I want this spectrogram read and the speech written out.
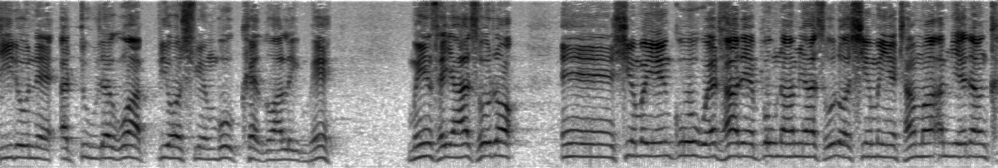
ကြီးတို့နဲ့အတူတကွပျော်ရွှင်ဖို့ခက်သွားလိမ့်မယ်မင်းဆရာဆိုတော့အင်းရှင်မရင်ကိုဝယ်ထားတဲ့ပုံနာများဆိုတော့ရှင်မရင်ဓမ္မအမြဲတမ်းခ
